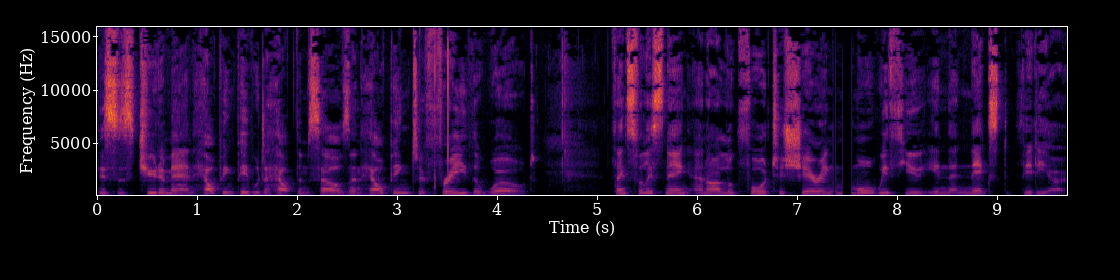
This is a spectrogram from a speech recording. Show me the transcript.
This is Tutorman, helping people to help themselves and helping to free the world. Thanks for listening, and I look forward to sharing more with you in the next video.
